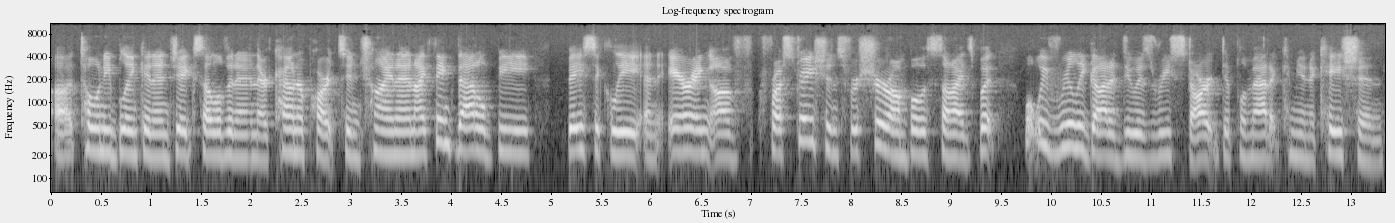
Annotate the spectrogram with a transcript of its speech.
uh, Tony Blinken and Jake Sullivan and their counterparts in China. And I think that'll be basically an airing of frustrations for sure on both sides. But what we've really got to do is restart diplomatic communication.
